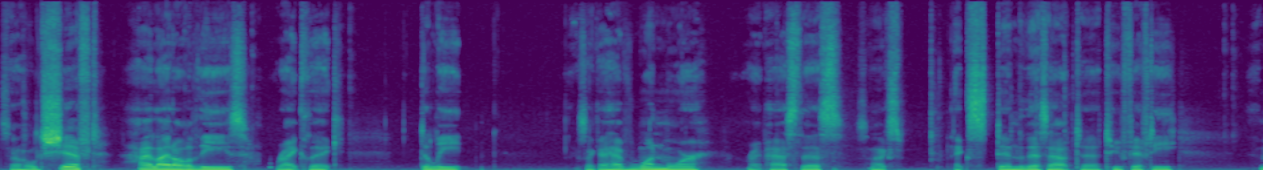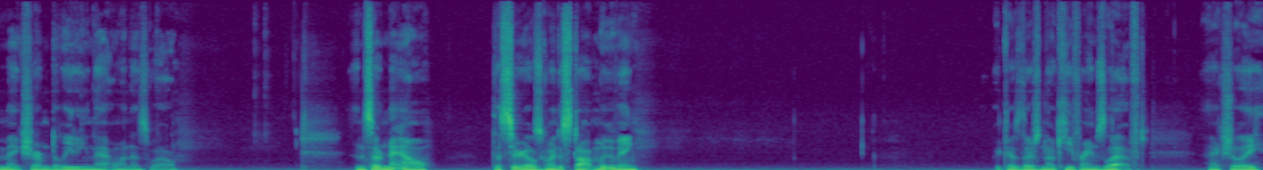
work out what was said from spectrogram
So hold shift, highlight all of these, right click, delete. Looks like I have one more right past this. So ex extend this out to 250. Make sure I'm deleting that one as well. And so now the cereal is going to stop moving because there's no keyframes left. Actually,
